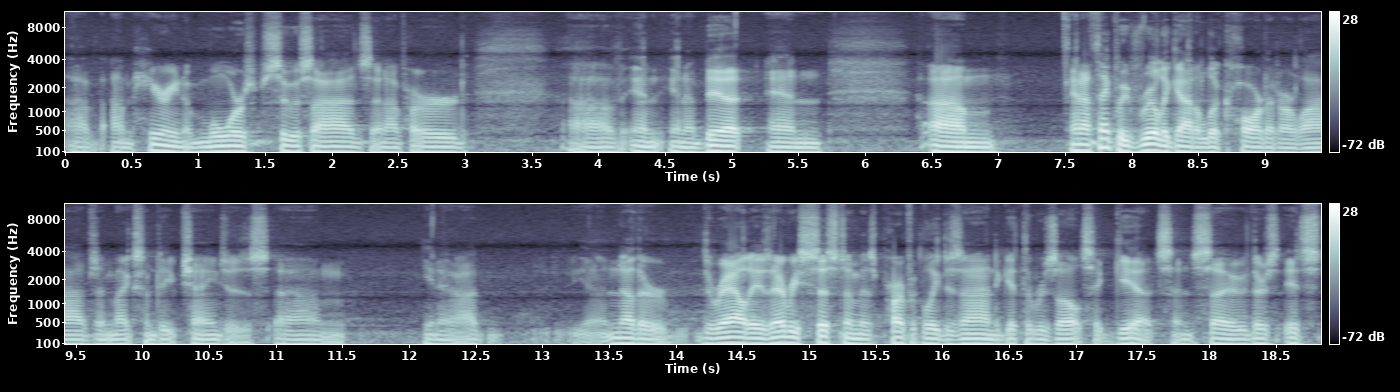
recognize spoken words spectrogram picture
I've, I'm hearing of more suicides than I've heard of in, in a bit. And um, and I think we've really got to look hard at our lives and make some deep changes. Um, you know, I, another the reality is every system is perfectly designed to get the results it gets, and so there's it's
